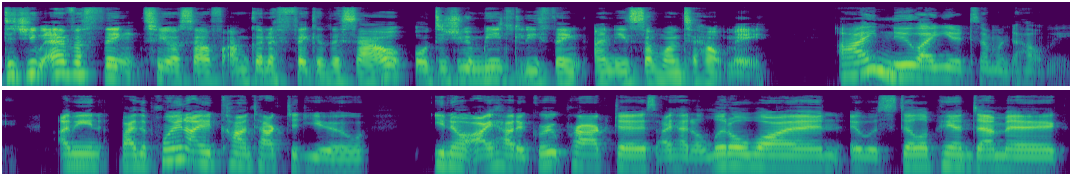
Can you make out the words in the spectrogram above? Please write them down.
Did you ever think to yourself, I'm going to figure this out? Or did you immediately think, I need someone to help me? I knew I needed someone to help me. I mean, by the point I had contacted you, you know, I had a group practice, I had a little one, it was still a pandemic.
